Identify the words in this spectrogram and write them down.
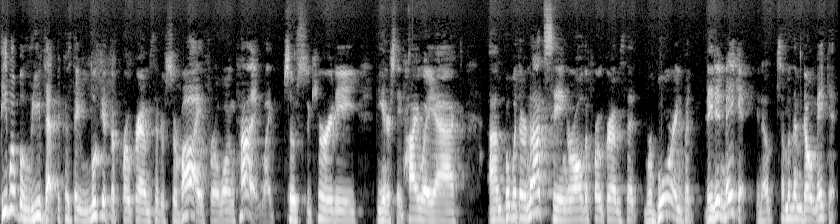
People believe that because they look at the programs that have survived for a long time, like Social Security, the Interstate Highway Act. Um, but what they're not seeing are all the programs that were born, but they didn't make it. You know, some of them don't make it.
